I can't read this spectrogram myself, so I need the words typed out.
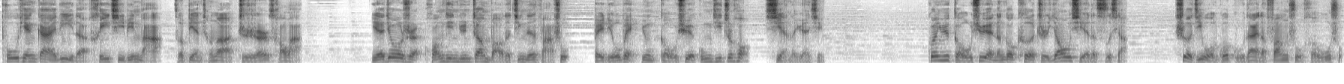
铺天盖地的黑气兵马，则变成了纸人草马。也就是黄巾军张宝的惊人法术被刘备用狗血攻击之后现了原形。关于狗血能够克制妖邪的思想，涉及我国古代的方术和巫术，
